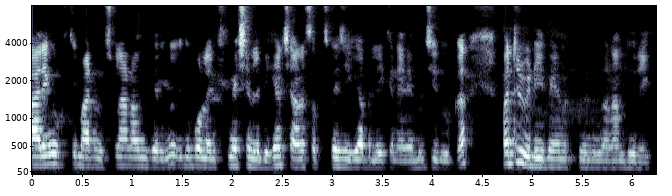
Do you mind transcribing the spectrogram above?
കാര്യങ്ങൾ കൃത്യമായിട്ട് മനസ്സിലാണെന്ന് കരുതുന്നു. ഇതുപോലെ ഇൻഫർമേഷൻ ലഭിക്കാൻ ചാനൽ സബ്സ്ക്രൈബ് ചെയ്യുക ബെല്ലൈക്കൻ എനേബിൾ ചെയ്തു നോക്കുക മറ്റൊരു വീഡിയോ കാണാം. ദൂരേക്ക്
